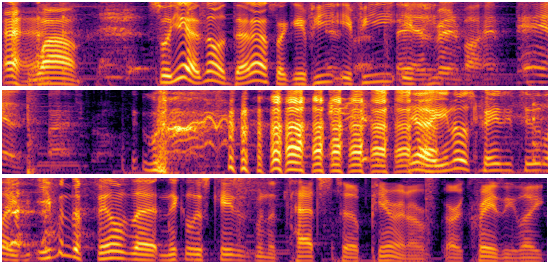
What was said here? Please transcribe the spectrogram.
wow. So yeah, no, that ass like if he if he Damn, if it's he. written about him. Damn, fine, bro. yeah, you know what's crazy too? Like even the films that Nicolas Cage has been attached to appearing are, are crazy. Like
